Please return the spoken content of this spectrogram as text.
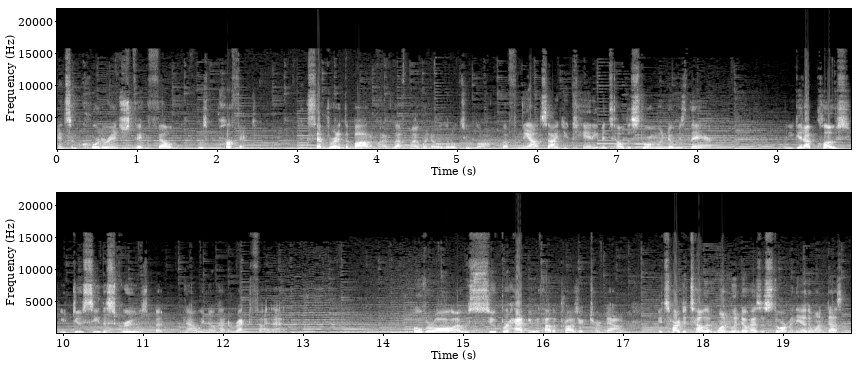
and some quarter inch thick felt was perfect. Except right at the bottom, I've left my window a little too long, but from the outside you can't even tell the storm window is there. When you get up close, you do see the screws, but now we know how to rectify that. Overall, I was super happy with how the project turned out. It's hard to tell that one window has a storm and the other one doesn't.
